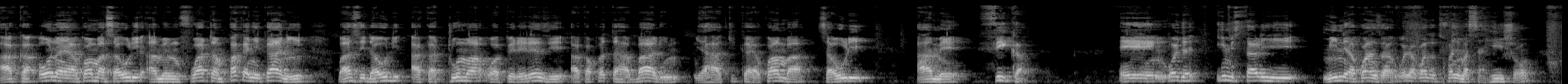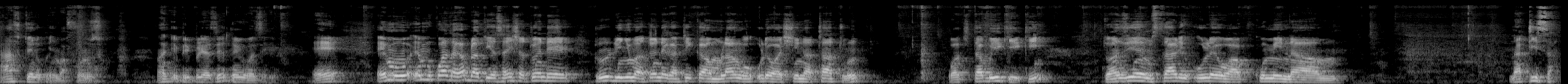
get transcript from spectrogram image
akaona ya kwamba Sauli amemfuata mpaka nyikani basi Daudi akatuma wapelelezi akapata habari ya hakika ya kwamba Sauli amefika. E, ngoja hii mistari minne ya kwanza ngoja kwanza tufanye masahisho alafu tuende kwenye mafunzo. Maana Biblia zetu hivyo zilivyo. Eh, hemu hemu kwanza kabla tuyasahisha twende turudi nyuma twende katika mlango ule wa tatu wa kitabu hiki hiki. Tuanzie mstari ule wa kumi na na tisa.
